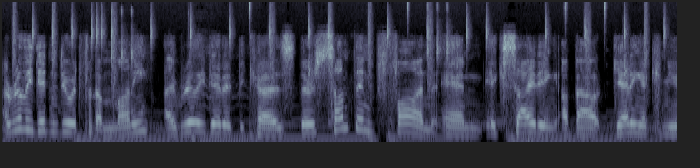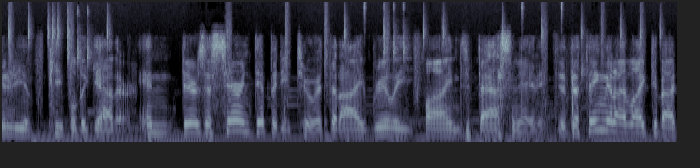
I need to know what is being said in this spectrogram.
I really didn't do it for the money. I really did it because there's something fun and exciting about getting a community of people together. And there's a serendipity to it that I really find fascinating. The- thing that I liked about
